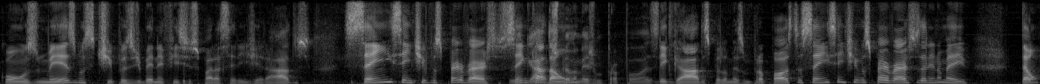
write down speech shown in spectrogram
com os mesmos tipos de benefícios para serem gerados, sem incentivos perversos, sem Ligados cada um pelo mesmo propósito. ligados pelo mesmo propósito, sem incentivos perversos ali no meio. Então,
